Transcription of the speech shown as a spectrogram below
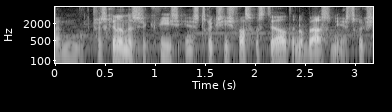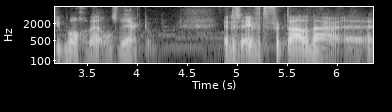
um, verschillende circuits instructies vastgesteld. En op basis van die instructies mogen wij ons werk doen. Dus even te vertalen naar uh,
